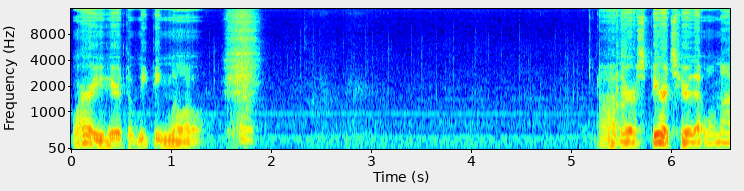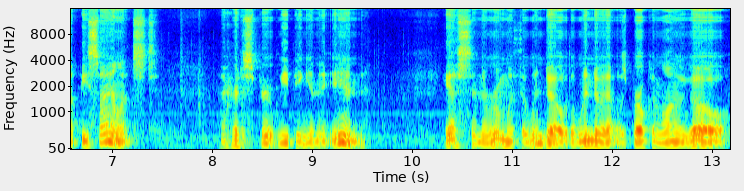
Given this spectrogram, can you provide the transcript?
Why are you here at the Weeping Willow? ah, there are spirits here that will not be silenced. I heard a spirit weeping in the inn. Yes, in the room with the window, the window that was broken long ago.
